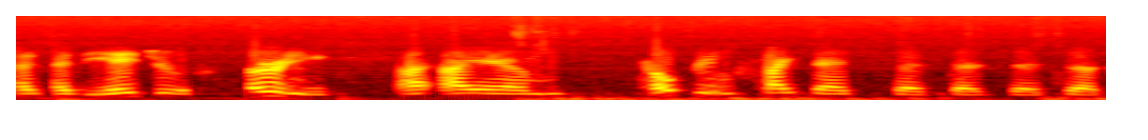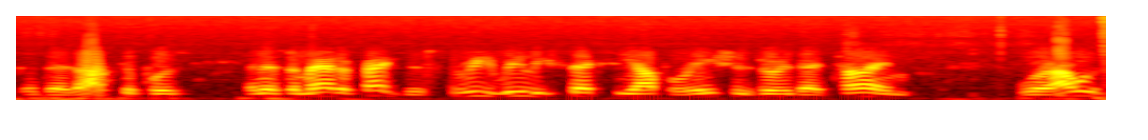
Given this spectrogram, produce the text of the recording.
at, at the age of thirty, I, I am helping fight that that that that, uh, that octopus. And as a matter of fact, there's three really sexy operations during that time where I was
